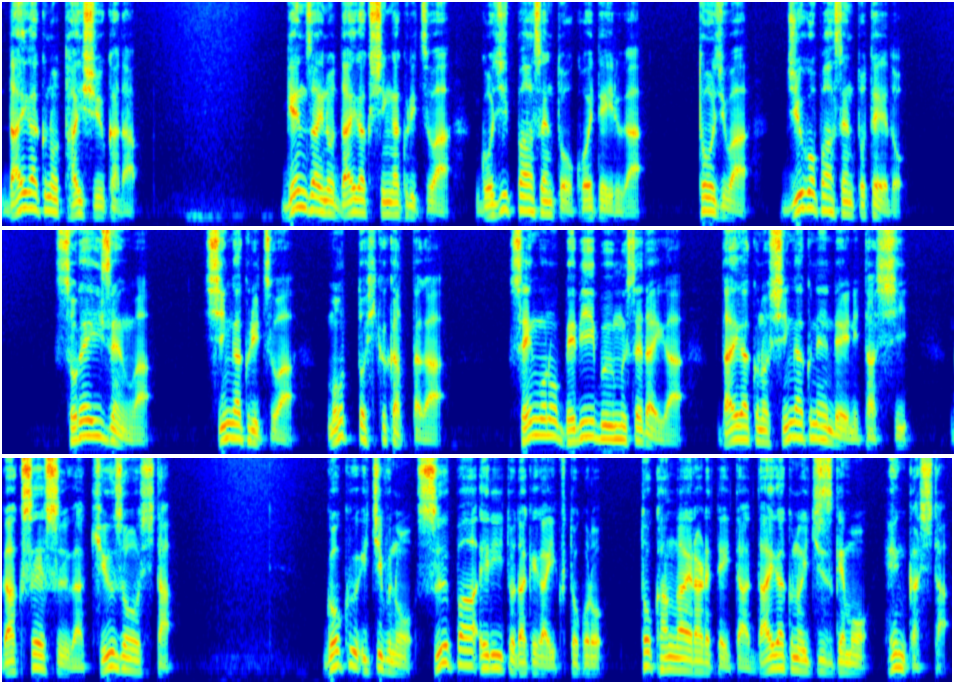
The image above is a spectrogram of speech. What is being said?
大学の大衆化だ。現在の大学進学率は50%を超えているが、当時は15%程度。それ以前は、進学率はもっと低かったが、戦後のベビーブーム世代が大学の進学年齢に達し、学生数が急増した。ごく一部のスーパーエリートだけが行くところと考えられていた大学の位置づけも変化した。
